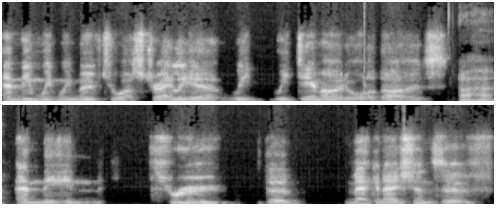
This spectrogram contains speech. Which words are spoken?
And then when we moved to Australia, we, we demoed all of those. Uh huh. And then through the machinations of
